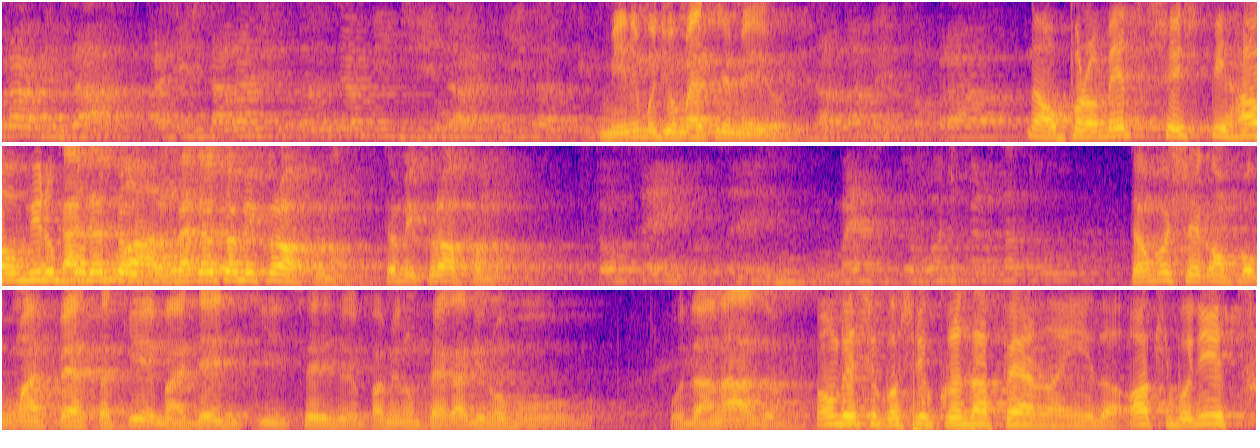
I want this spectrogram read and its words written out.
Pra avisar, a gente tá na distância medida aqui da segunda. Mínimo de um metro e meio. Exatamente, só pra... Não, prometo que se eu espirrar eu viro cadê outro teu, lado. Cadê o teu microfone? Teu microfone? Tô sem, tô sem. Mas eu vou te perguntar tu. Então eu vou chegar um pouco mais perto aqui, mas desde que seja, pra mim não pegar de novo o danado? Vamos ver se eu consigo cruzar a perna ainda. Ó que bonito.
